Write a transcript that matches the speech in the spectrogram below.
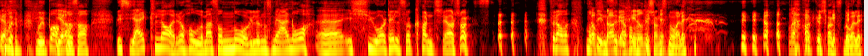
Ja. Hvor, hvorpå Atle Ja. sa 'hvis jeg klarer å holde meg sånn noenlunde som jeg er nå, eh, i 20 år til, så kanskje jeg har sjans'. For han måtte innse at han har ikke sjans nå heller. ja, har ikke sjans nå heller.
